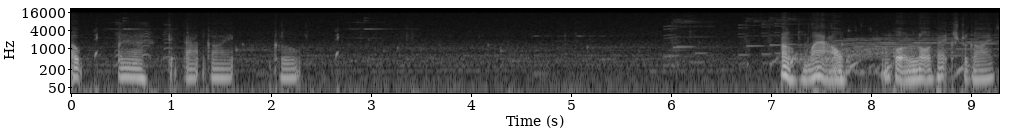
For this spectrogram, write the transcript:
Oh, uh, get that guy. Cool. Oh, wow. I've got a lot of extra guys.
